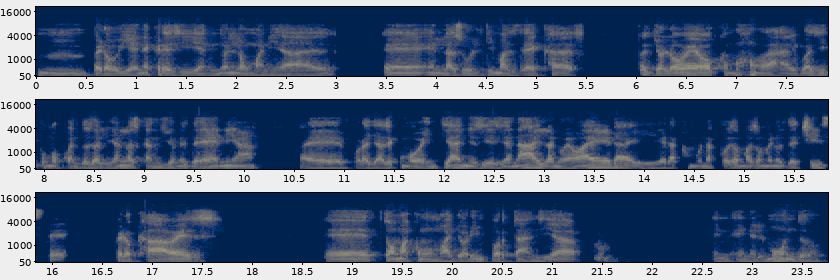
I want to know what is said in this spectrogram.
mm, pero viene creciendo en la humanidad eh, en las últimas décadas. Pues yo lo veo como algo así como cuando salían las canciones de Enya, eh, por allá hace como 20 años y decían, ay, la nueva era, y era como una cosa más o menos de chiste, pero cada vez eh, toma como mayor importancia en, en, el mundo.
